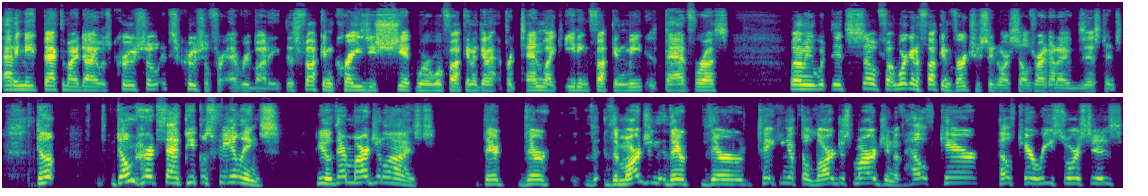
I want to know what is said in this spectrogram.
Adding meat back to my diet was crucial. It's crucial for everybody. This fucking crazy shit where we're fucking gonna pretend like eating fucking meat is bad for us. Well, I mean, it's so fun. We're gonna fucking virtue signal ourselves right out of existence. Don't don't hurt fat people's feelings. You know they're marginalized. They're they're the margin they're they're taking up the largest margin of healthcare, healthcare resources,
